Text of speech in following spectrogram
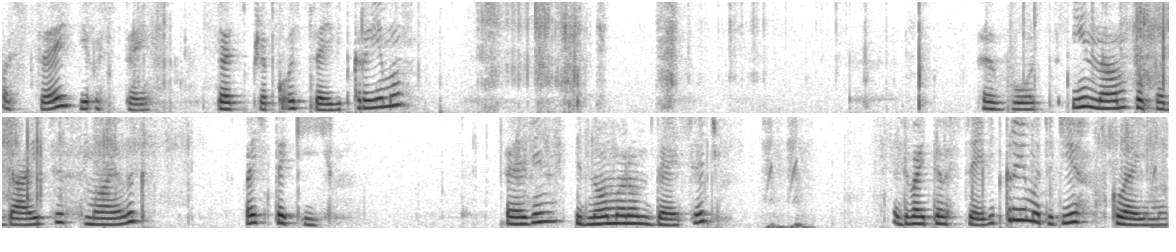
Ось цей і ось цей. Давайте спочатку ось цей відкриємо. Вот. І нам попадається смайлик ось такий. Е, Він під номером 10. Давайте ось цей відкриємо, тоді вклеїмо.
